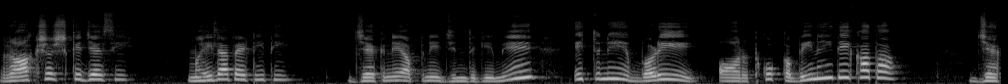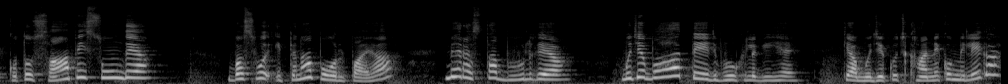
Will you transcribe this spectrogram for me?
राक्षस के जैसी महिला बैठी थी। जैक ने अपनी ज़िंदगी में इतनी बड़ी औरत को कभी नहीं देखा था। जैक को तो सांप ही सूंघ गया। बस वो इतना बोल पाया, मैं रास्ता भूल गया। मुझे बहुत तेज भूख लगी है। क्या मुझे कुछ खाने को मिलेगा?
